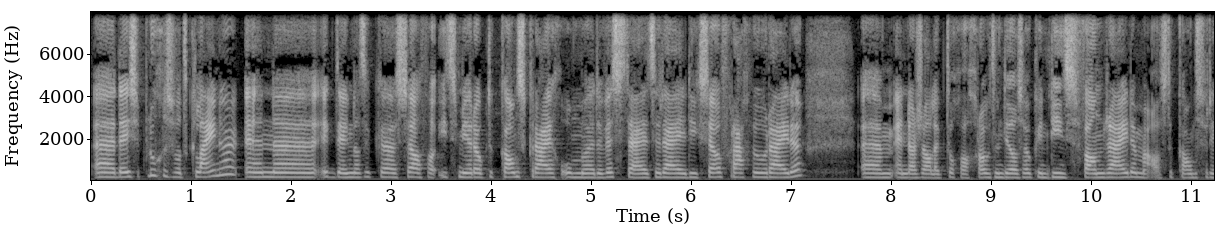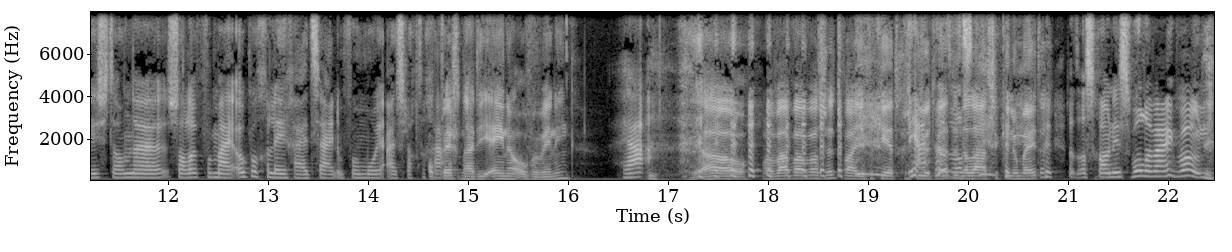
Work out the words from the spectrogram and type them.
Uh, deze ploeg is wat kleiner. En uh, ik denk dat ik uh, zelf wel iets meer ook de kans krijg... om de wedstrijden te rijden die ik zelf graag wil rijden. Um, en daar zal ik toch wel grotendeels ook in dienst van rijden. Maar als de kans er is, dan zal het voor mij ook wel gelegenheid zijn... om voor een mooie uitslag te gaan. Op weg naar die ene overwinning? Ja. Oh, maar waar, waar, was het? Waar je verkeerd gestuurd werd in de laatste kilometer? Dat was gewoon in Zwolle waar ik woon.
